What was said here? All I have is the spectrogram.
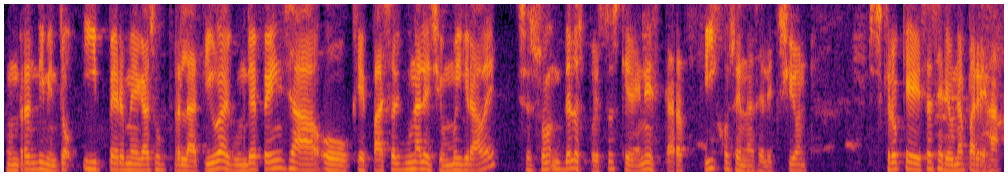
un rendimiento hiper mega superlativo de algún defensa o que pase alguna lesión muy grave, esos son de los puestos que deben estar fijos en la selección. Entonces creo que esa sería una pareja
